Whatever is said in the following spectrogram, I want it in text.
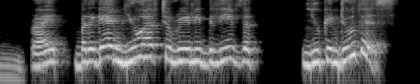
Mm. Right. But again, you have to really believe that you can do this.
